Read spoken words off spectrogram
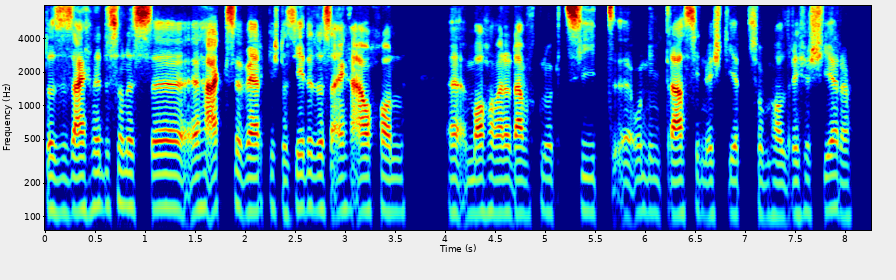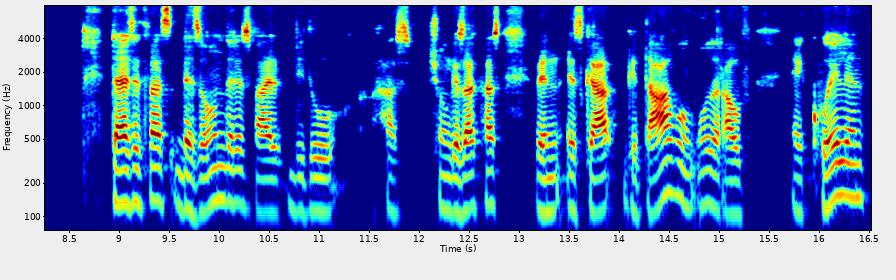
dass es eigentlich nicht so ein äh, Hexenwerk ist, dass jeder das eigentlich auch kann äh, machen, wenn er einfach genug Zeit äh, und Interesse investiert, um halt recherchieren. Da ist etwas Besonderes, weil, wie du hast, schon gesagt hast, wenn es geht darum oder auf äh, Quellen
